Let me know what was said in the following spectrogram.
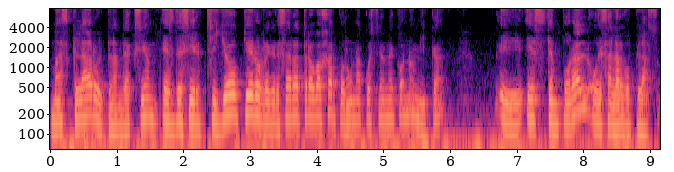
más claro el plan de acción. Es decir, si yo quiero regresar a trabajar por una cuestión económica, eh, ¿es temporal o es a largo plazo?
